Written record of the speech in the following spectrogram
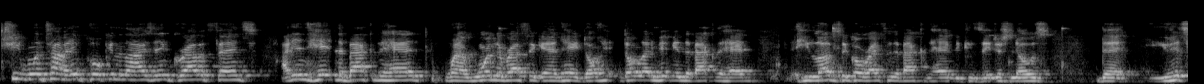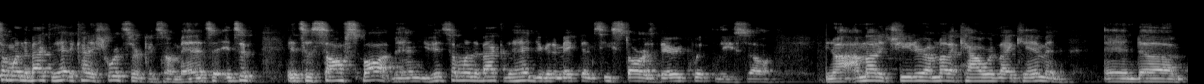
cheat one time. I didn't poke him in the eyes. I didn't grab a fence. I didn't hit in the back of the head. When I warned the ref again, hey, don't hit, don't let him hit me in the back of the head. He loves to go right for the back of the head because they just knows that you hit someone in the back of the head, it kind of short circuits them, man. It's a it's a it's a soft spot, man. You hit someone in the back of the head, you're gonna make them see stars very quickly. So, you know, I'm not a cheater. I'm not a coward like him, and and um,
